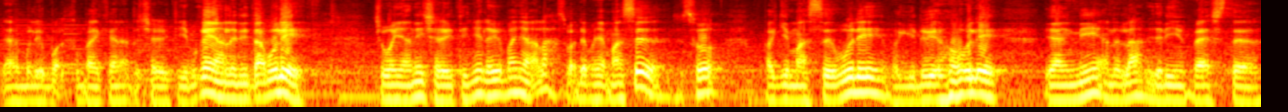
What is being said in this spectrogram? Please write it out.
dan boleh buat kebaikan atau charity. Bukan yang lain ni tak boleh. Cuma yang ni charity-nya lebih banyak lah sebab dia banyak masa. So, bagi masa boleh, bagi duit pun boleh. Yang ni adalah jadi investor.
